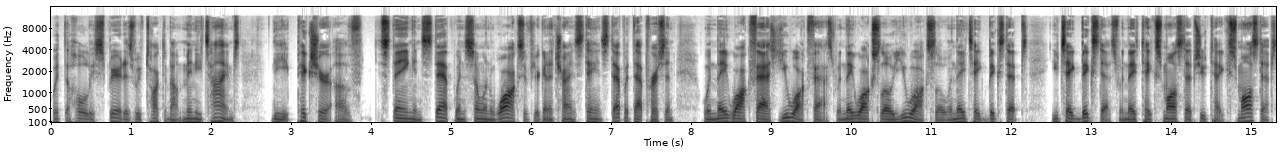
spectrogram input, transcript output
with the Holy Spirit, as we've talked about many times. The picture of staying in step when someone walks if you're going to try and stay in step with that person when they walk fast you walk fast. When they walk slow you walk slow. When they take big steps you take big steps. When they take small steps you take small steps.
